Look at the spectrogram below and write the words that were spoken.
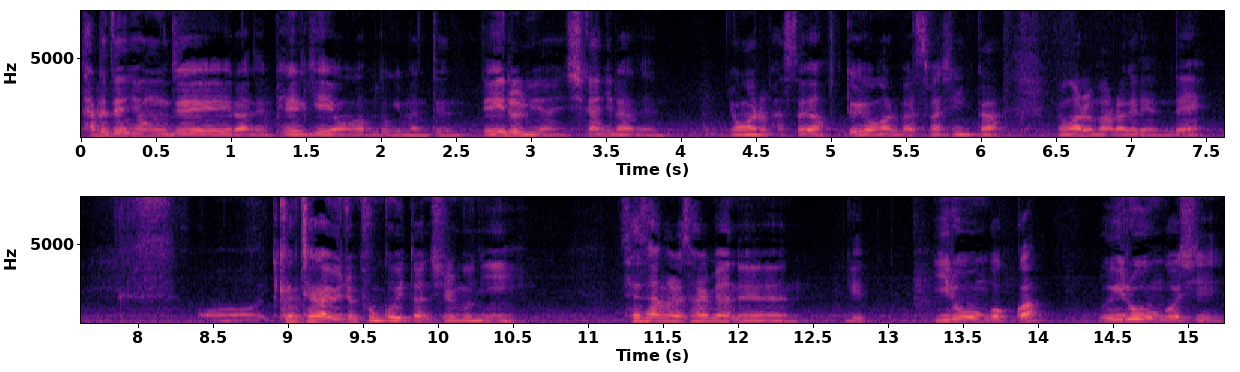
다르덴 형제라는 벨기에 영화 감독이 만든 내일을 위한 시간이라는 영화를 봤어요. 또 영화를 말씀하시니까 영화를 말하게 되는데 어, 그냥 제가 요즘 품고 있던 질문이 세상을 살면은 이게 이로운 것과 의로운 것이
